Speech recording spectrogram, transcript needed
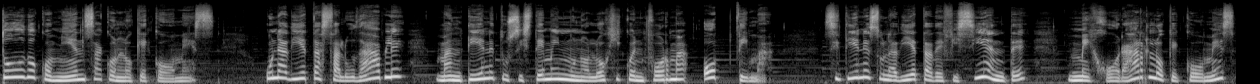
todo comienza con lo que comes. Una dieta saludable mantiene tu sistema inmunológico en forma óptima. Si tienes una dieta deficiente, mejorar lo que comes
